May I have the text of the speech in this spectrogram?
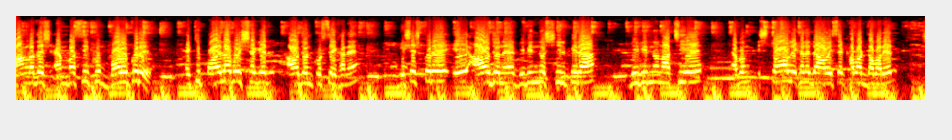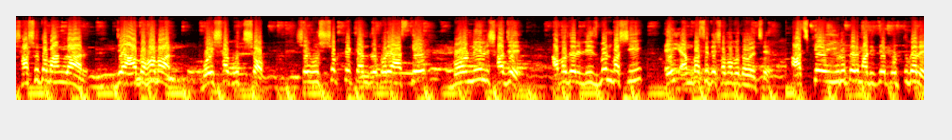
বাংলাদেশ এম্বাসি খুব বড় করে একটি পয়লা বৈশাখের আয়োজন করছে এখানে। বিশেষ করে এই আয়োজনে বিভিন্ন শিল্পীরা বিভিন্ন নাচিয়ে এবং স্টল এখানে দেওয়া হয়েছে খাবার দাবারের শাশ্বত বাংলার যে আবহমান বৈশাখ উৎসব, সেই উৎসবকে কেন্দ্র করে আজকে বর্ণিল সাজে আমাদের লিসবনবাসী এই অ্যাম্বাসিতে সমবেত হয়েছে। আজকে ইউরোপের মাটিতে পর্তুগালে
